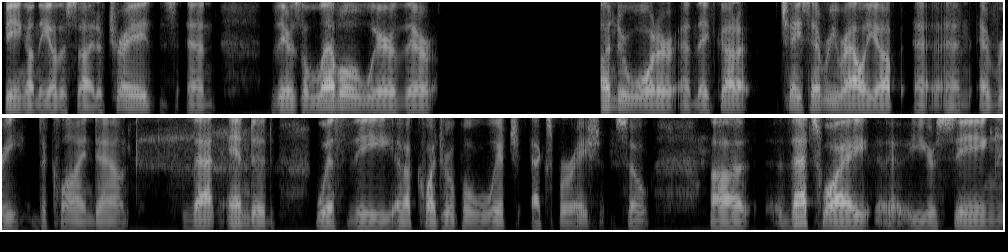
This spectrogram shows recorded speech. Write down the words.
being on the other side of trades. And there's a level where they're underwater and they've got to chase every rally up and every decline down. That ended with the uh, quadruple witch expiration. So uh, that's why uh, you're seeing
